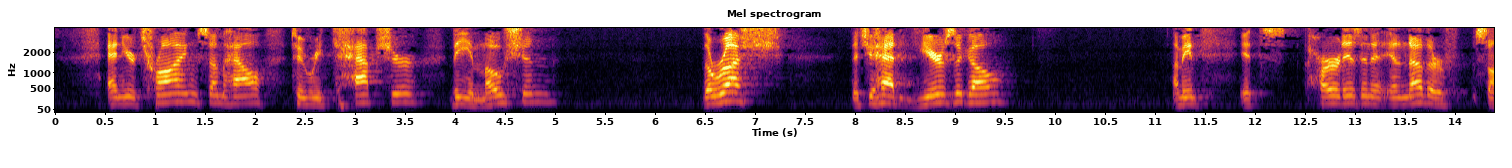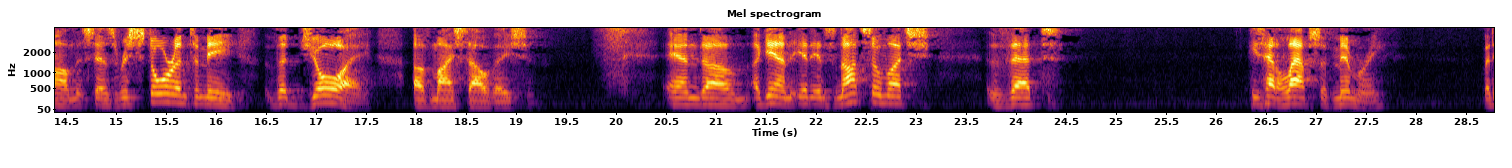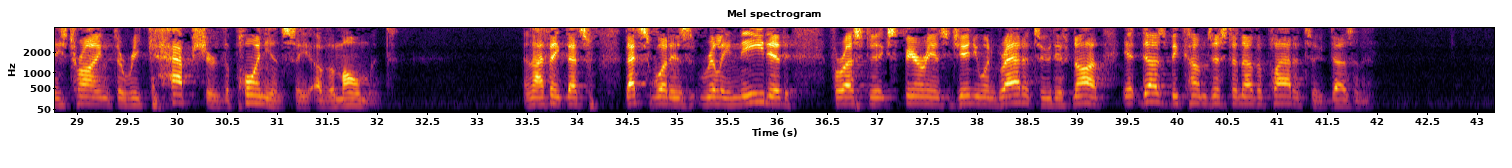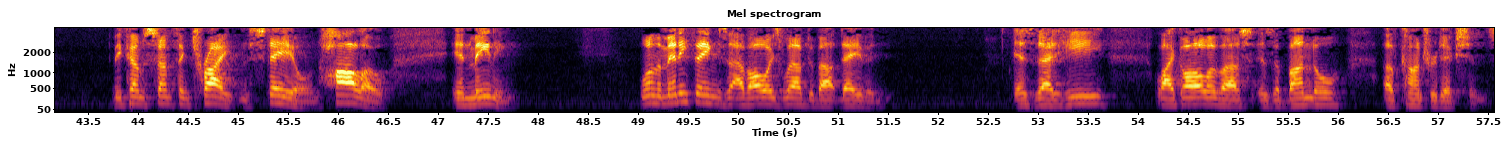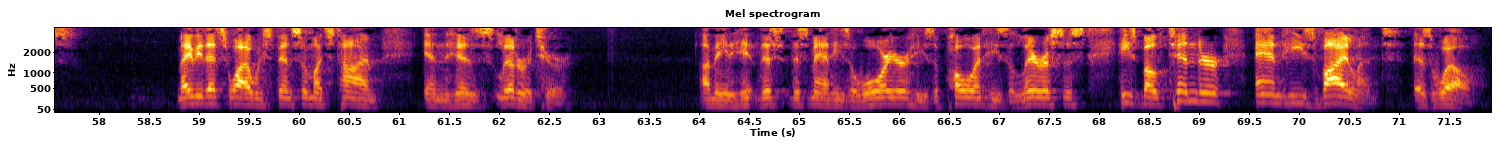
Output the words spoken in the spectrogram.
And you're trying somehow to recapture the emotion, the rush that you had years ago? I mean, it's heard, isn't it, in another psalm that says, Restore unto me the joy of my salvation. And um, again, it is not so much that he's had a lapse of memory, but he's trying to recapture the poignancy of the moment. And I think that's, that's what is really needed for us to experience genuine gratitude. If not, it does become just another platitude, doesn't it? becomes something trite and stale and hollow in meaning. One of the many things I've always loved about David is that he, like all of us, is a bundle of contradictions. Maybe that's why we spend so much time in his literature. I mean, he, this, this man, he's a warrior, he's a poet, he's a lyricist. He's both tender and he's violent as well.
